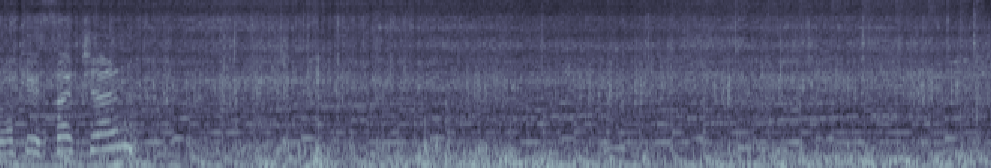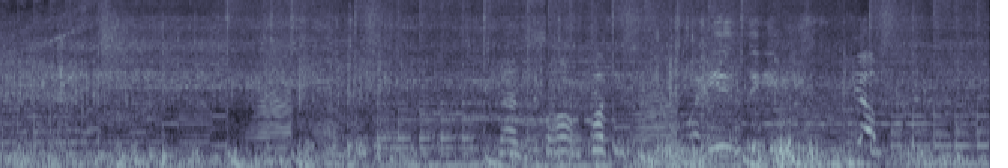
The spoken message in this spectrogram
Rocky section. That's so fucking crazy. Yup.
